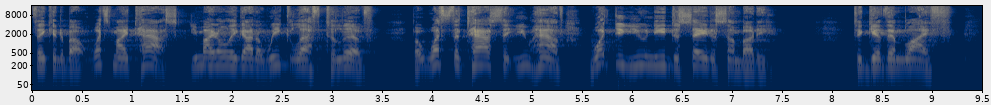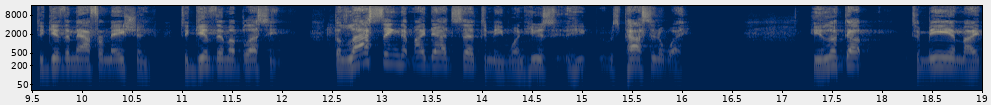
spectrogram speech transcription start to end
thinking about what's my task? You might only got a week left to live, but what's the task that you have? What do you need to say to somebody? To give them life, to give them affirmation, to give them a blessing. The last thing that my dad said to me when he was, he was passing away, he looked up to me and my,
